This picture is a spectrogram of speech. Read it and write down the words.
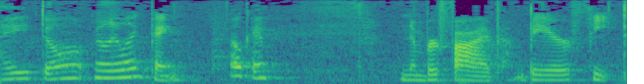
I don't really like pain. Okay. Number five, bare feet.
